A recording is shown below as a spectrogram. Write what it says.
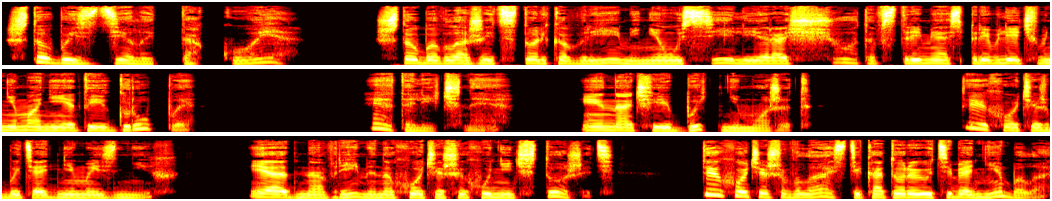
Чтобы сделать такое, чтобы вложить столько времени, усилий и расчетов, стремясь привлечь внимание этой группы — это личное. Иначе и быть не может. Ты хочешь быть одним из них и одновременно хочешь их уничтожить. Ты хочешь власти, которой у тебя не было.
